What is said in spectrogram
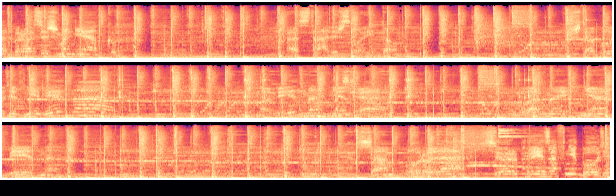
Отбросишь монетку. Оставишь свой дом. Что будет не видно. Но видно не зря. Главное не обидно Сюрпризов не будет,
